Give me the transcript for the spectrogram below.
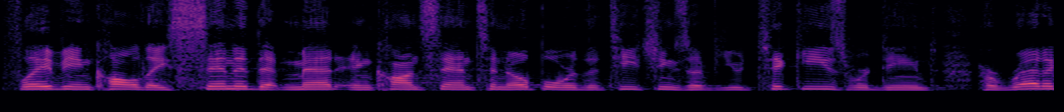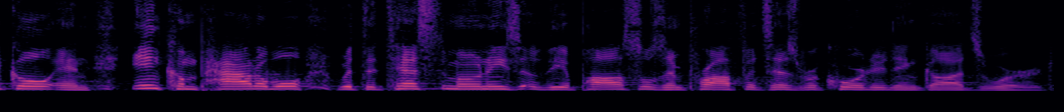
Flavian called a synod that met in Constantinople where the teachings of Eutyches were deemed heretical and incompatible with the testimonies of the apostles and prophets as recorded in God's word.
